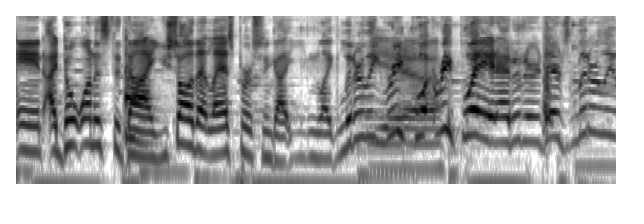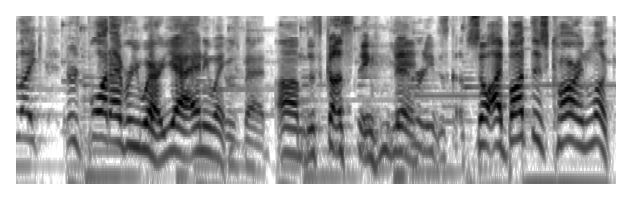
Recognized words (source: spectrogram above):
and I don't want us to die. You saw that last person got eaten. Like literally, Yeah. replay, replay it, editor. There's literally like there's blood everywhere. Yeah. Anyway, It was bad. um, Disgusting. Yeah. Yeah. Really disgusting. so I bought this car, and look,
